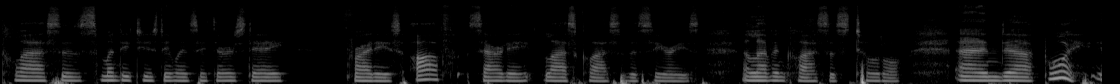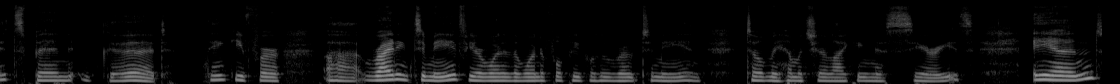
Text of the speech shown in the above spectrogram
classes Monday, Tuesday, Wednesday, Thursday, Fridays off, Saturday, last class of the series. 11 classes total. And uh, boy, it's been good. Thank you for uh, writing to me. If you're one of the wonderful people who wrote to me and told me how much you're liking this series. And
